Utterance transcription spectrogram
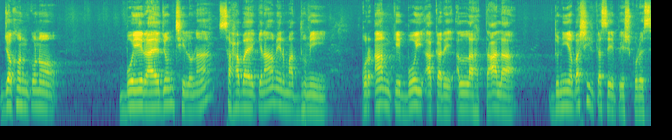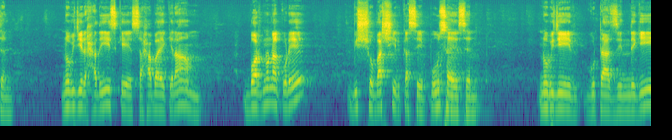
যখন কোনো বইয়ের আয়োজন ছিল না, সাহাবায়ে কেরামের মাধ্যমেই কোরআনকে বই আকারে আল্লাহ তালা দুনিয়াবাসীর কাছে পেশ করেছেন। নবীজির হাদিসকে সাহাবায় কেরাম বর্ণনা করে বিশ্ববাসীর কাছে পৌঁছায়েছেন। নবীজির গোটা জিন্দেগি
